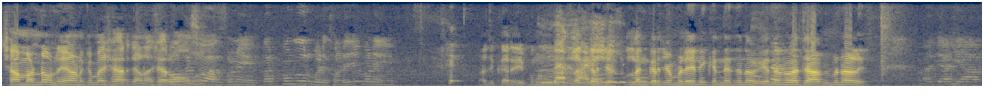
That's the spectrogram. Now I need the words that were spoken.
ਸ਼ਾਮਾਂ ਨੂੰ ਨਹਾਉਣੇ ਆਣ ਕੇ ਮੈਂ ਸ਼ਹਿਰ ਜਾਣਾ ਸ਼ਹਿਰੋਂ ਬਹੁਤ ਆਵਾਂ। ਸਵਾਦ ਬਣੇ ਪਰ ਪੰਗੂਰ ਬੜੇ ਥੋੜੇ ਜਿਹੇ ਬਣੇ। ਅੱਜ ਘਰੇ ਪੰਗੂਰ ਲੰਗਰ ਚ ਲੰਗਰ ਚ ਮਿਲੇ ਨਹੀਂ ਕਿੰਨੇ ਦਿਨ ਹੋ ਗਏ ਇਹਨਾਂ ਨੂੰ ਅੱਜ ਆਪ ਹੀ ਬਣਾ ਲੇ ਅੱਜ ਅਸੀਂ ਆਪ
